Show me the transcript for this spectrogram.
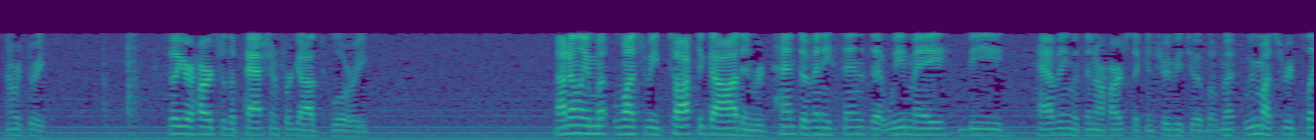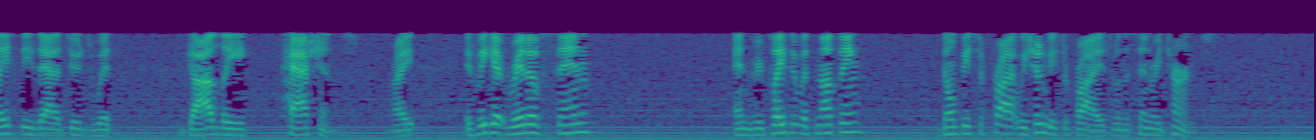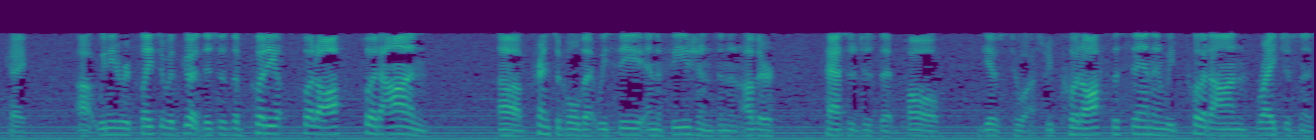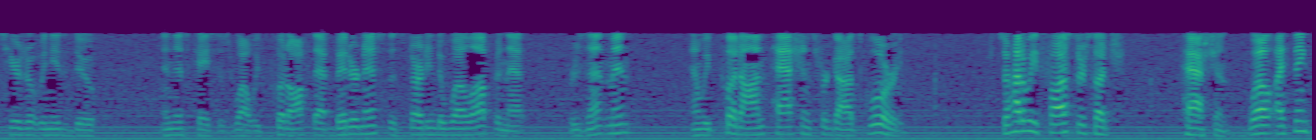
Number three. Fill your hearts with a passion for God's glory. Not only must we talk to God and repent of any sins that we may be having within our hearts that contribute to it, but we must replace these attitudes with godly passions, right? If we get rid of sin and replace it with nothing, don't be surprised. We shouldn't be surprised when the sin returns. Okay, uh, we need to replace it with good. This is the put put off, put on uh, principle that we see in Ephesians and in other passages that Paul gives to us. We put off the sin and we put on righteousness. Here's what we need to do in this case as well. We put off that bitterness that's starting to well up and that resentment, and we put on passions for God's glory. So, how do we foster such passion? Well, I think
